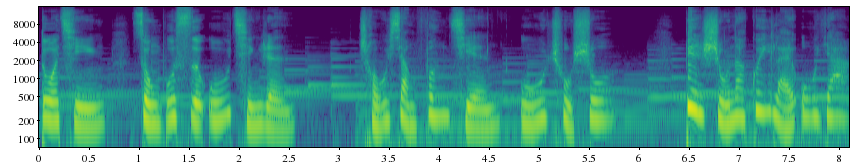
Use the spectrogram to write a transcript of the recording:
多情总不似无情人，愁向风前无处说，便数那归来乌鸦，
